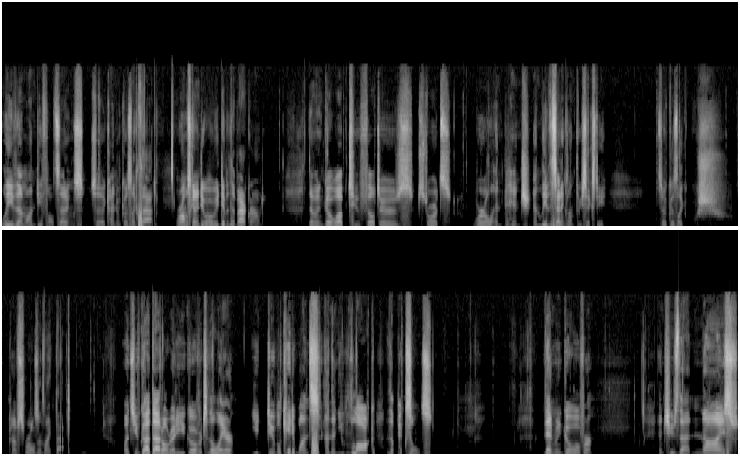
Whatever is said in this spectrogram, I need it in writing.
Leave them on default settings, so it kind of goes like that. We're almost going to do what we did with the background. Then we go up to Filters, Distorts, Whirl, and Pinch, and leave the settings on 360. So it goes like whoosh, kind of swirls in like that. Once you've got that already, you go over to the layer, you duplicate it once, and then you lock the pixels. Then we go over and choose that nice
